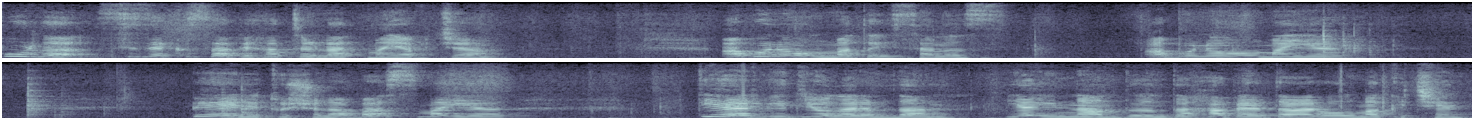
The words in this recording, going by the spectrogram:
Burada size kısa bir hatırlatma yapacağım. Abone olmadıysanız abone olmayı, beğeni tuşuna basmayı, diğer videolarımdan yayınlandığında haberdar olmak için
